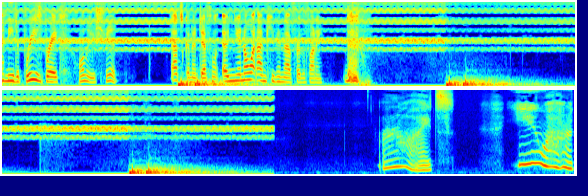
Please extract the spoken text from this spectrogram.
I need a breeze break. Holy shit. That's gonna definitely. And you know what? I'm keeping that for the funny. Right. You are a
